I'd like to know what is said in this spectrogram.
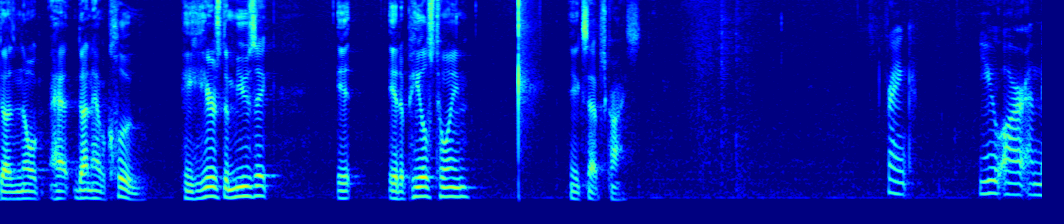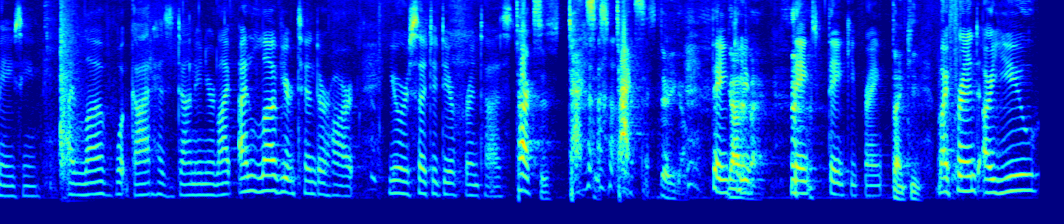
doesn't know, ha, doesn't have a clue. He hears the music, it, it appeals to him, he accepts Christ. Frank, you are amazing. I love what God has done in your life. I love your tender heart. You are such a dear friend to us. Taxes, taxes, taxes. There you go. Thank Got you. it back. Thanks, thank you, Frank. Thank you. My friend, are you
